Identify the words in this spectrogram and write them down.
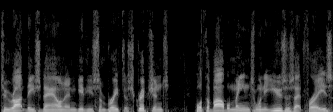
to write these down and give you some brief descriptions, what the Bible means when it uses that phrase,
